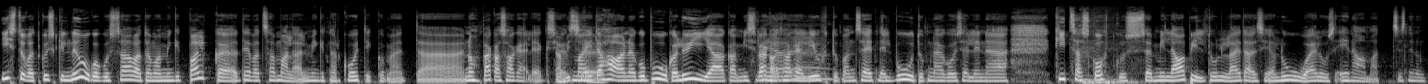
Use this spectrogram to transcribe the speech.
istuvad kuskil nõukogus, saavad oma mingit palka ja teevad samal ajal mingeid narkootikume, et äh, noh, väga sageli, eks ju, et ma see... ei taha nagu puuga lüüa, aga mis väga yeah. sageli juhtub, on see, et neil puudub nagu selline kitsas koht, kus, mille abil tulla edasi ja luua elus enamat, sest neil on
